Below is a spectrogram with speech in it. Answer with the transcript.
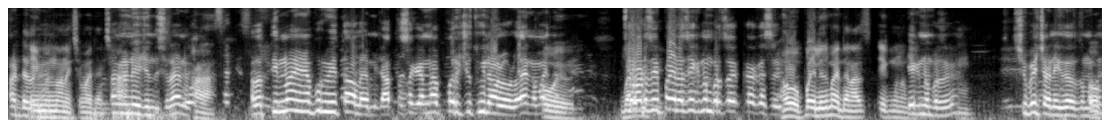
अड्ड्याला एम एम नानाच्या मैदान चांगलं नियोजन दिसेल आहे ना? हा. आता तीन महिन्यापूर्वी इथं आलाय म्हणजे आता सगळ्यांना परिचित होईल हळूहळू आहे ना होय? होय. चोराडचं पहिलाच एक नंबरचं का कसं? हो पहिलेच मैदान आज एक म्हणून एक नंबरचं का? शुभेच्छा निघतात तुम्हाला.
